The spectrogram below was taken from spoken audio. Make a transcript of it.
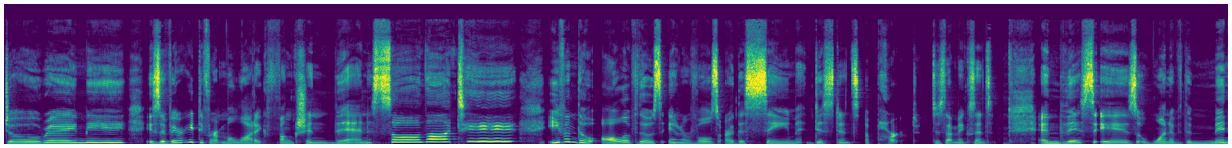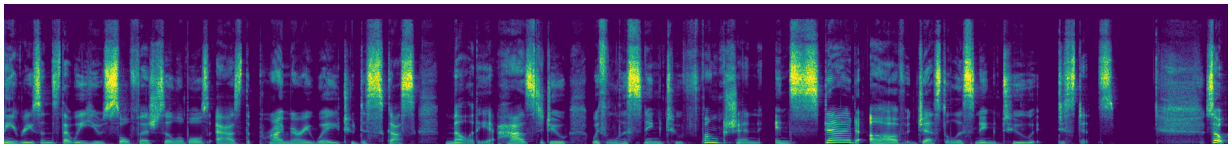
do re mi is a very different melodic function than sol la ti, even though all of those intervals are the same distance apart. Does that make sense? And this is one of the many reasons that we use solfege syllables as the primary way to discuss melody. It has to do with listening to function instead of just listening to distance. So,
